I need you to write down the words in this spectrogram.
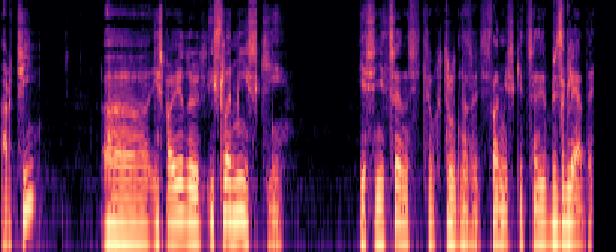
Арти э, исповедуют исламистские, если не ценности, то трудно назвать исламистские ценности, взгляды.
